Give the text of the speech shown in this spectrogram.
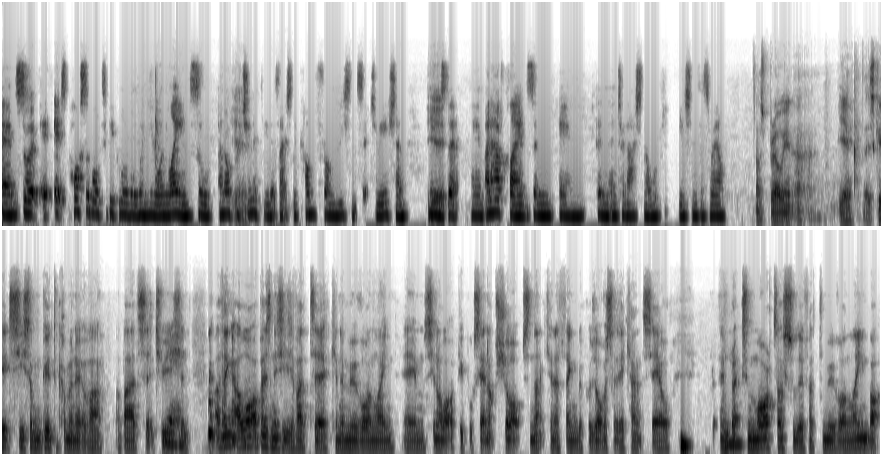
Um, so it, it's possible to be global when you're online. So an opportunity that's actually come from recent situation means that, um, and I have clients in um, in international locations as well. That's brilliant. Uh, yeah, it's great to see some good coming out of a, a bad situation. I think a lot of businesses have had to kind of move online. Um, seen a lot of people setting up shops and that kind of thing because obviously they can't sell in bricks and mortar, so they've had to move online. But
